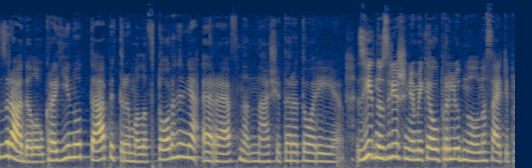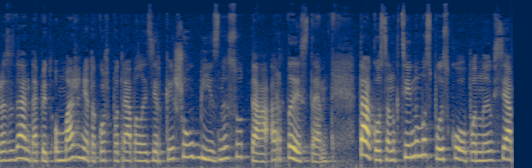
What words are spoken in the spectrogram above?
зрадили Україну та підтримали вторгнення РФ на наші території. Згідно з рішенням, яке оприлюднило на сайті президента, під обмеження також потрапили зірки шоу-бізнесу та артисти. Так у санкційному списку опинився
